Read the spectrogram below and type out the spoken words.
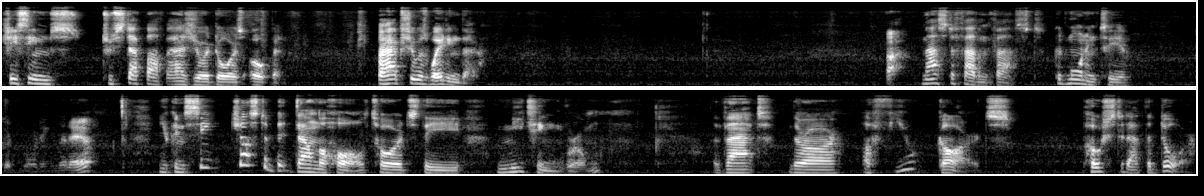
She seems to step up as your doors open. Perhaps she was waiting there. Ah. Master Fathomfast, good morning to you. Good morning, Linnea. You can see just a bit down the hall towards the meeting room that there are a few guards posted at the door.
